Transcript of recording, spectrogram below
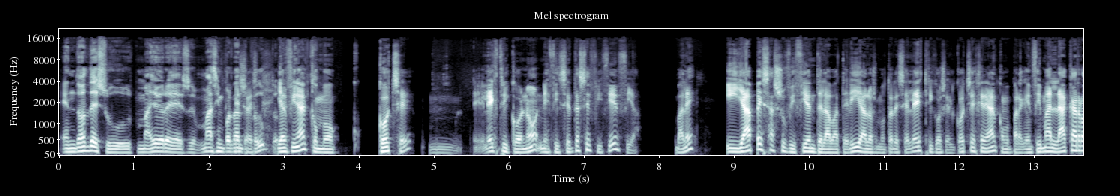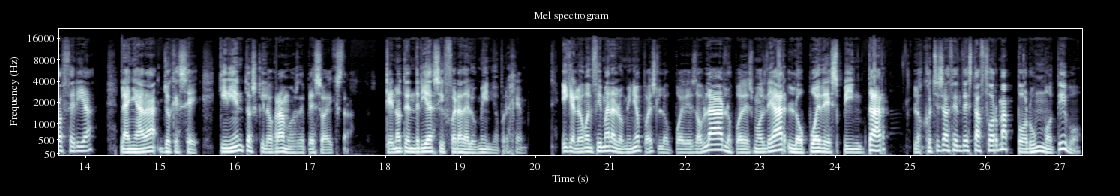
en dos de sus mayores, más importantes productos. Y al final, como coche mm, eléctrico, ¿no? Necesitas eficiencia, ¿vale? Y ya pesa suficiente la batería, los motores eléctricos, el coche en general, como para que encima la carrocería le añada, yo qué sé, 500 kilogramos de peso extra, que no tendría si fuera de aluminio, por ejemplo. Y que luego encima el aluminio, pues lo puedes doblar, lo puedes moldear, lo puedes pintar. Los coches se hacen de esta forma por un motivo,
